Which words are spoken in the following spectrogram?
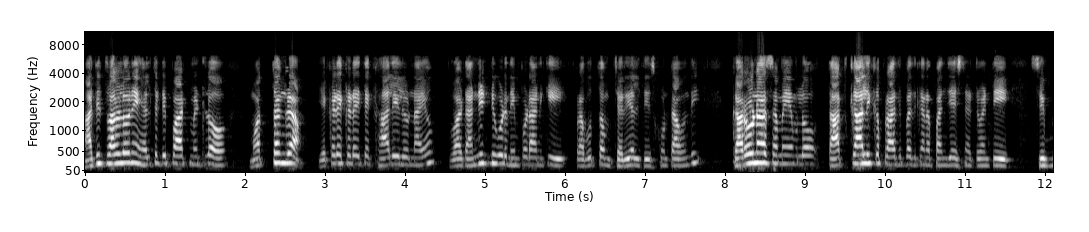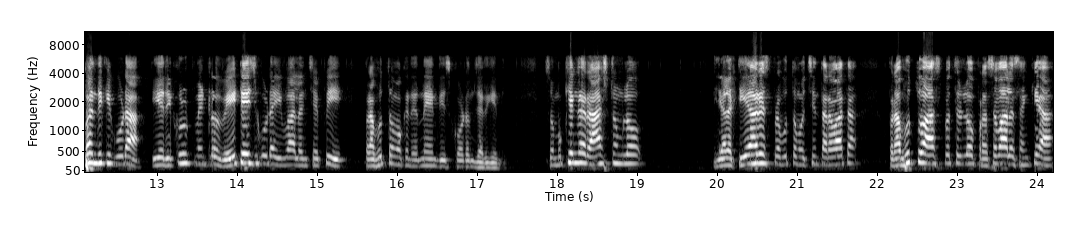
అతి త్వరలోనే హెల్త్ డిపార్ట్మెంట్లో మొత్తంగా ఎక్కడెక్కడైతే ఖాళీలు ఉన్నాయో వాటన్నిటిని కూడా నింపడానికి ప్రభుత్వం చర్యలు తీసుకుంటా ఉంది. కరోనా సమయంలో తాత్కాలిక ప్రాతిపదికన పనిచేసినటువంటి సిబ్బందికి కూడా ఈ రిక్రూట్మెంట్లో వెయిటేజ్ కూడా ఇవ్వాలని చెప్పి ప్రభుత్వం ఒక నిర్ణయం తీసుకోవడం జరిగింది. సో ముఖ్యంగా రాష్ట్రంలో ఇలా టీఆర్ఎస్ ప్రభుత్వం వచ్చిన తర్వాత ప్రభుత్వ ఆసుపత్రిలో ప్రసవాల సంఖ్య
